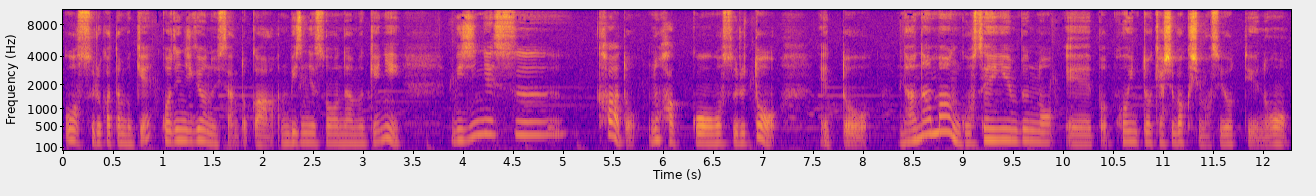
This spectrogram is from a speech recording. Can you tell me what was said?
をする方向け個人事業主さんとかビジネスオーナー向けにビジネスカードの発行をすると、えっと、7万5,000円分の、えー、ポイントをキャッシュバックしますよっていうのを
